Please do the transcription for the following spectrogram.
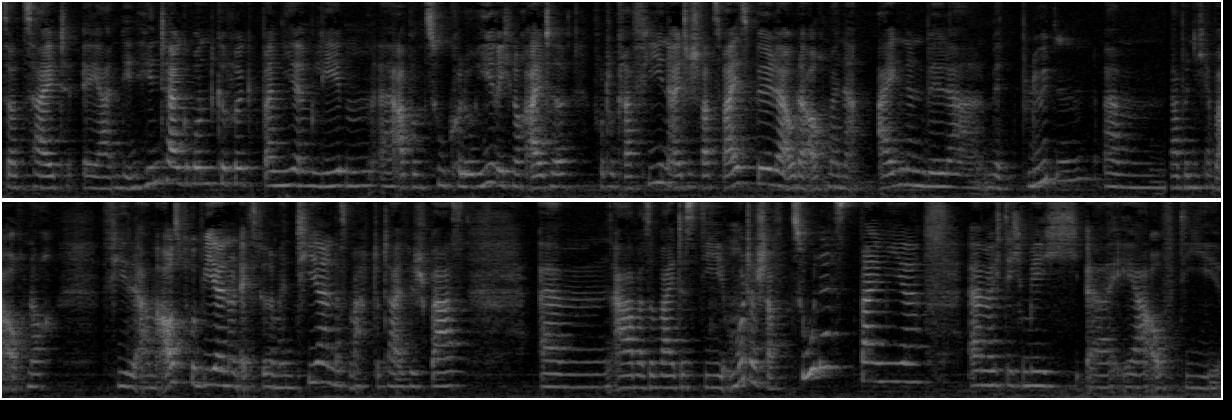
zurzeit eher in den Hintergrund gerückt bei mir im Leben. Äh, ab und zu koloriere ich noch alte Fotografien, alte Schwarz-Weiß-Bilder oder auch meine eigenen Bilder mit Blüten. Ähm, da bin ich aber auch noch viel am Ausprobieren und Experimentieren. Das macht total viel Spaß. Ähm, aber soweit es die Mutterschaft zulässt bei mir, äh, möchte ich mich äh, eher auf die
